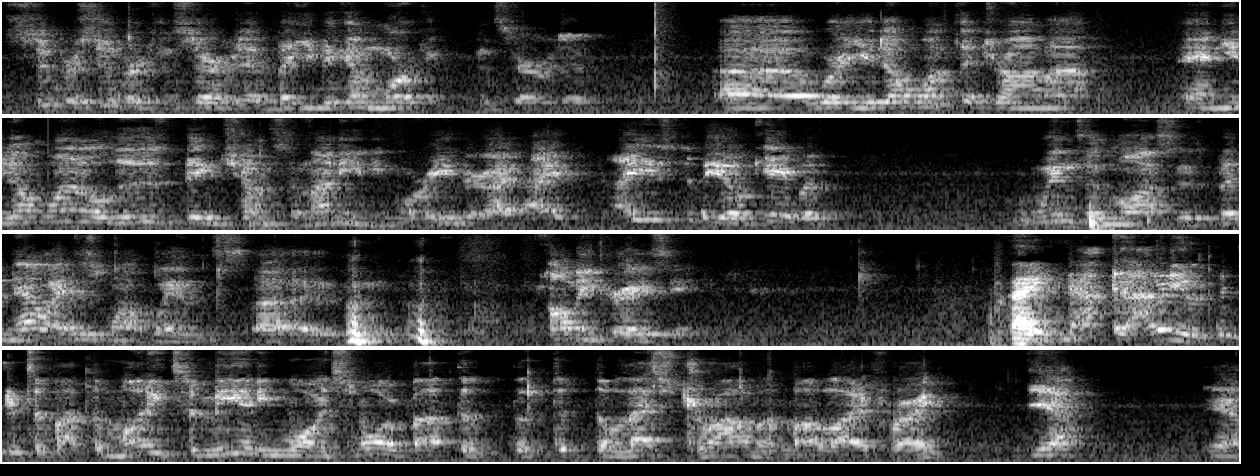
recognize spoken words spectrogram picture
super, super conservative, but you become more conservative, uh, where you don't want the drama and you don't want to lose big chunks of money anymore either. I, I, I used to be okay with wins and losses, but now I just want wins. Uh, call me crazy. Right. Now, I don't even think it's about the money to me anymore. It's more about the, the, the, the less drama in my life, right? Yeah, yeah.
